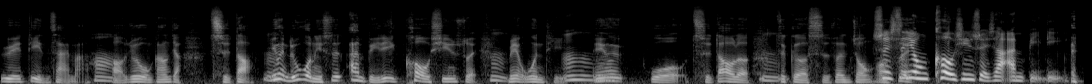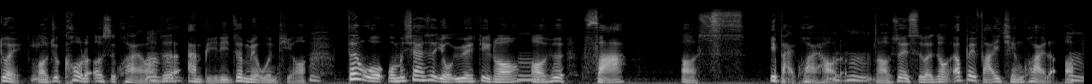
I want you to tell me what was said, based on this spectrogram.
约定在嘛，哦，就是我刚刚讲迟到，因为如果你是按比例扣薪水，没有问题，因为我迟到了这个十分钟，所以是用扣薪水是要按比例。哎，对，哦，就扣了二十块哦，这是按比例，这没有问题哦。但我我们现在是有约定哦，哦，就是罚。哦，一百块好了，嗯，好，所以十分钟要被罚一千块了哦。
